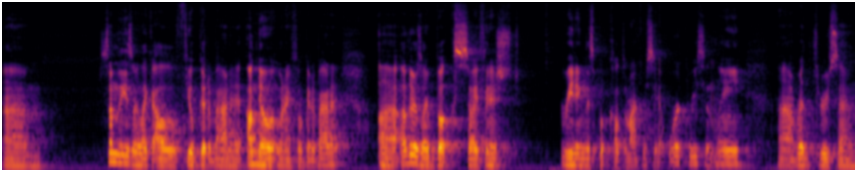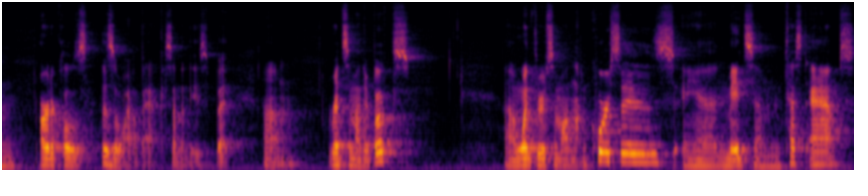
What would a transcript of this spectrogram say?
um, some of these are like I'll feel good about it. I'll know it when I feel good about it. Uh, others are books. So I finished reading this book called Democracy at Work recently. Uh, read through some articles. This is a while back, some of these, but um, read some other books. Uh, went through some online courses and made some test apps.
